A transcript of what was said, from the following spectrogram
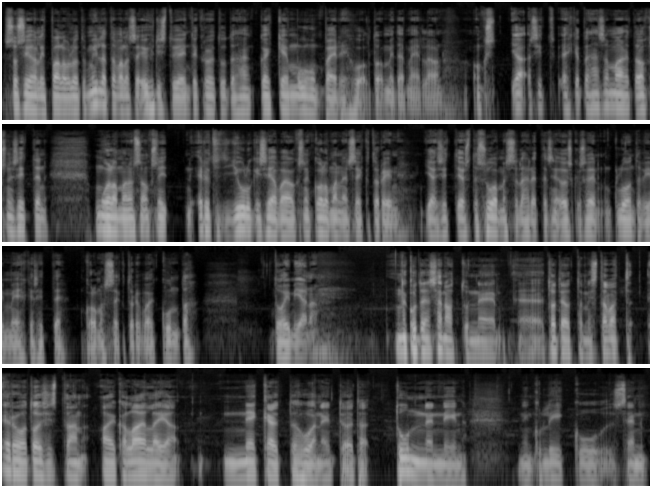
sosiaalipalveluita? Millä tavalla se yhdistyy ja integroituu tähän kaikkeen muuhun päihdehuoltoon, mitä meillä on? Onks, ja sitten ehkä tähän samaan, että onko ne sitten muualla maailmassa, onko ne erityisesti julkisia vai onko ne kolmannen sektorin? Ja sitten jos te Suomessa lähdettäisiin, niin olisiko se luontevimmin ehkä sitten kolmas sektori vai kunta toimijana? No kuten sanottu, ne toteuttamistavat eroavat toisistaan aika lailla ja ne käyttöhuoneet, joita tunnen, niin, niin kuin liikkuu sen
